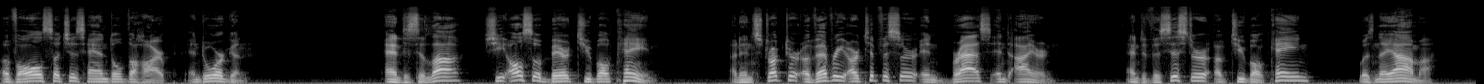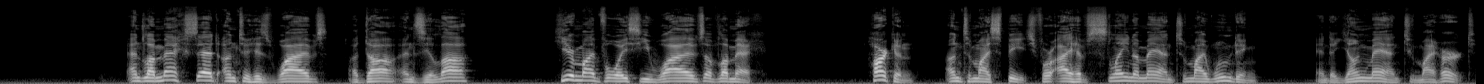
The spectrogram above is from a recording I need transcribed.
of all such as handle the harp and organ. And Zillah, she also bare Tubal Cain, an instructor of every artificer in brass and iron. And the sister of Tubal Cain was Naamah. And Lamech said unto his wives, Adah and Zillah, Hear my voice, ye wives of Lamech. Hearken unto my speech, for I have slain a man to my wounding, and a young man to my hurt.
